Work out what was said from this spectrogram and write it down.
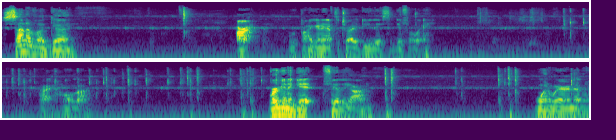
Son of a gun. All right, we're probably gonna have to try to do this a different way. All right, hold on. We're gonna get Philly on one way or another.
